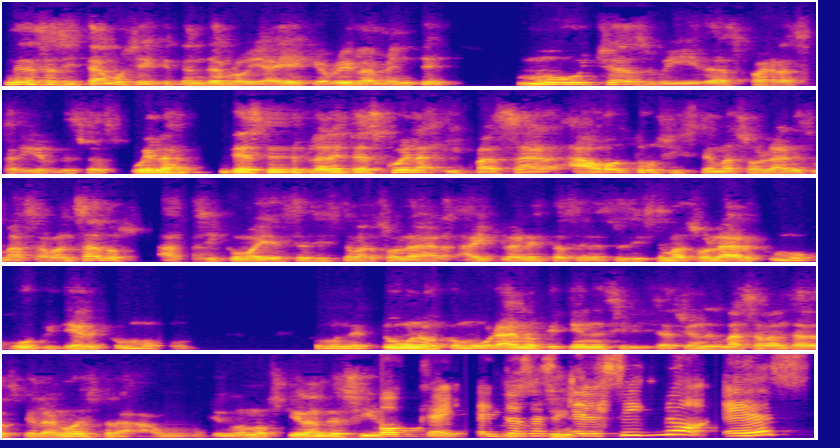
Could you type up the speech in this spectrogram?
necesitamos y hay que entenderlo y hay que abrir la mente muchas vidas para salir de esa escuela, de este planeta escuela y pasar a otros sistemas solares más avanzados. Así como hay este sistema solar, hay planetas en este sistema solar como Júpiter, como, como Neptuno, como Urano, que tienen civilizaciones más avanzadas que la nuestra, aunque no nos quieran decir. Ok, entonces el signo es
